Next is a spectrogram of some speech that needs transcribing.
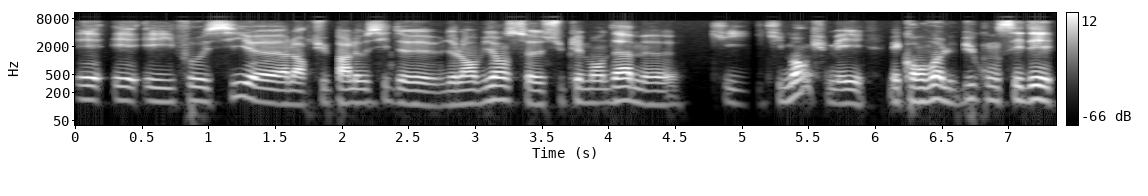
Et, et, il faut aussi, alors tu parlais aussi de, de l'ambiance supplément d'âme qui, manque, mais, mais quand on voit le but concédé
